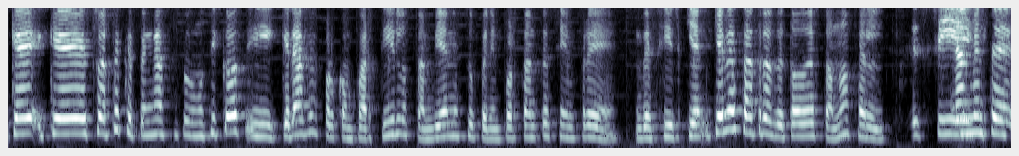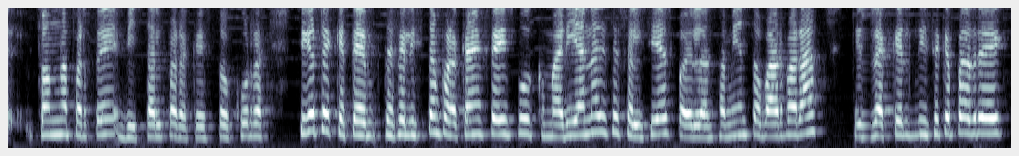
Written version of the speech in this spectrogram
qué, qué suerte que tengas esos músicos y gracias por compartirlos también. Es súper importante siempre decir quién, quién está atrás de todo esto, ¿no? O sea, el- Sí, realmente son una parte vital para que esto ocurra. Fíjate que te, te felicitan por acá en Facebook. Mariana dice felicidades por el lanzamiento, Bárbara. Y Raquel dice qué padre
